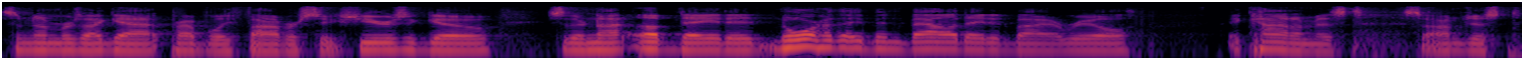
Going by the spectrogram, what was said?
some numbers I got probably five or six years ago. So they're not updated, nor have they been validated by a real economist. So I'm just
